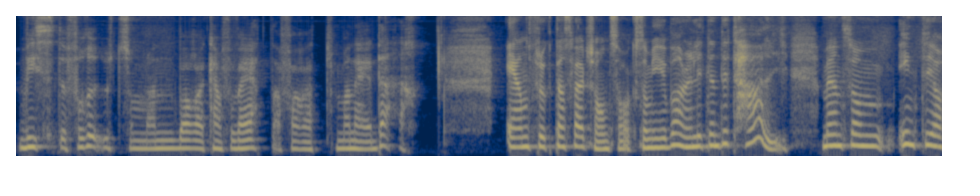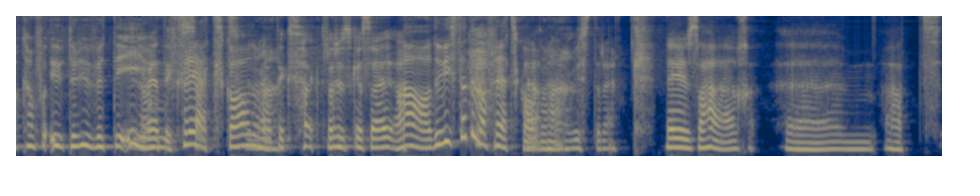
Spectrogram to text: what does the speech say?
visste förut som man bara kan få veta för att man är där. En fruktansvärd sån sak som är bara en liten detalj, men som inte jag kan få ut ur huvudet, det är jag vet frätskadorna. Jag vet exakt vad du ska säga. Ja, du visste att det var frätskadorna? Ja, jag visste det. Det är ju så här um, att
